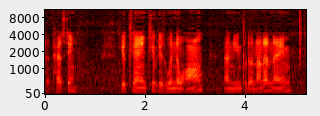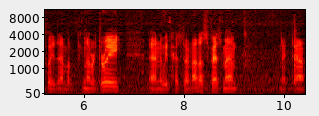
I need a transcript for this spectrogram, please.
the testing. You can keep this window on and input another name for example number 3 and we test another specimen like that.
